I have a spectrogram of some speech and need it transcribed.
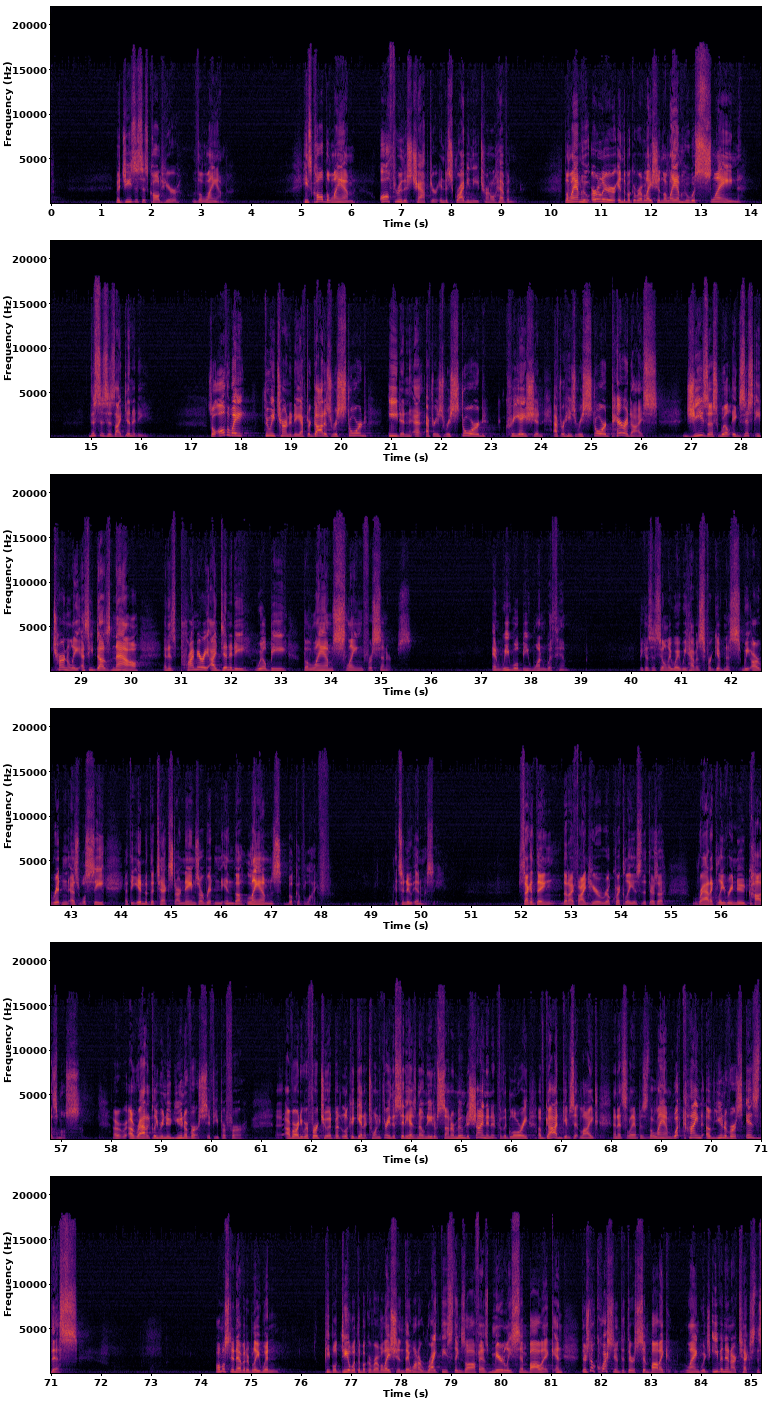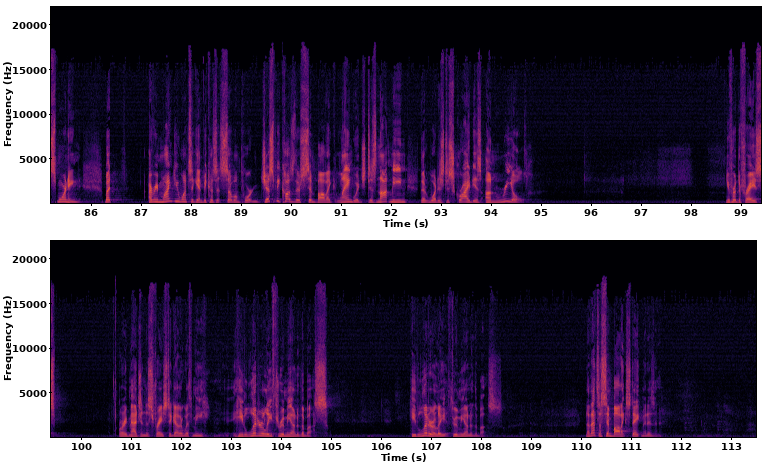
But Jesus is called here the Lamb. He's called the Lamb all through this chapter in describing the eternal heaven. The Lamb who earlier in the book of Revelation, the Lamb who was slain. This is his identity. So, all the way through eternity, after God has restored Eden, after he's restored creation, after he's restored paradise, Jesus will exist eternally as he does now and his primary identity will be the lamb slain for sinners. And we will be one with him because it's the only way we have his forgiveness. We are written, as we'll see at the end of the text, our names are written in the Lamb's book of life. It's a new intimacy. Second thing that I find here, real quickly, is that there's a radically renewed cosmos a, a radically renewed universe, if you prefer. I've already referred to it, but look again at 23. The city has no need of sun or moon to shine in it, for the glory of God gives it light, and its lamp is the Lamb. What kind of universe is this? Almost inevitably, when people deal with the book of Revelation, they want to write these things off as merely symbolic. And there's no question that there's symbolic language, even in our text this morning. But I remind you once again, because it's so important, just because there's symbolic language does not mean that what is described is unreal. You've heard the phrase, or imagine this phrase together with me. He literally threw me under the bus. He literally threw me under the bus. Now, that's a symbolic statement, isn't it?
